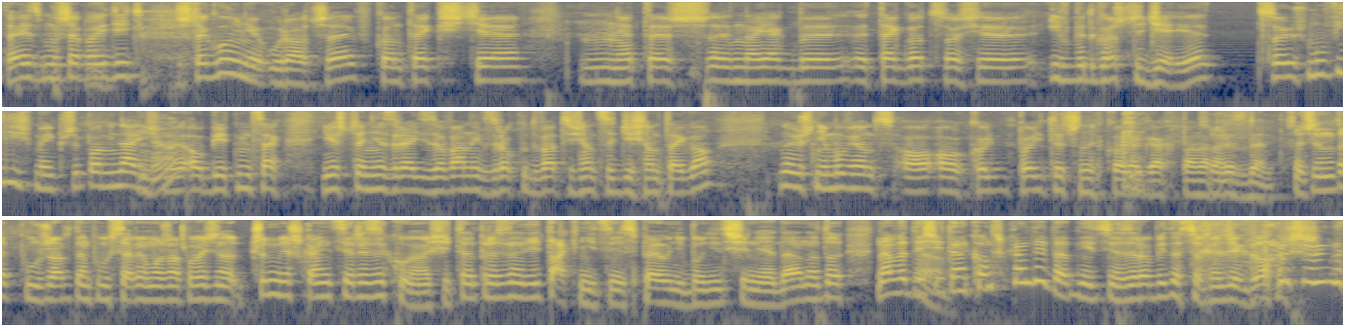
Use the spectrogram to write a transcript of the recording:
To jest, muszę powiedzieć, szczególnie urocze w kontekście mm, też no jakby tego, co się i w Bydgoszczy dzieje, co już mówiliśmy i przypominaliśmy Nie? o obietnicach jeszcze niezrealizowanych z roku 2010. No już nie mówiąc o, o politycznych kolegach pana Słuchaj, prezydenta. Słuchajcie, no tak pół żartem, pół serio można powiedzieć, no czym mieszkańcy ryzykują? Jeśli ten prezydent i tak nic nie spełni, bo nic się nie da, no to nawet No. jeśli ten kontrkandydat nic nie zrobi, to co będzie gorszy? No.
